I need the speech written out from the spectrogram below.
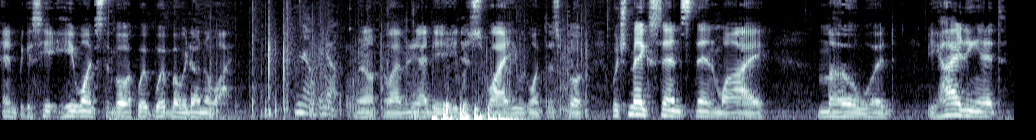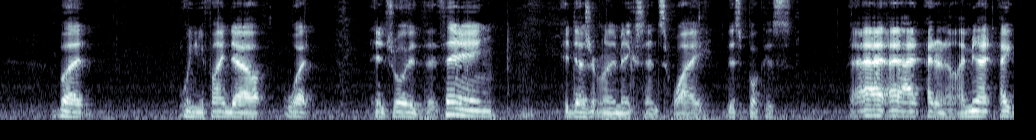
and because he, he wants the book, we, we, but we don't know why. no, we don't. We don't have any idea he just why he would want this book, which makes sense then why Mo would be hiding it. But when you find out what is really the thing, it doesn't really make sense why this book is. I, I, I don't know. I mean, I, I,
